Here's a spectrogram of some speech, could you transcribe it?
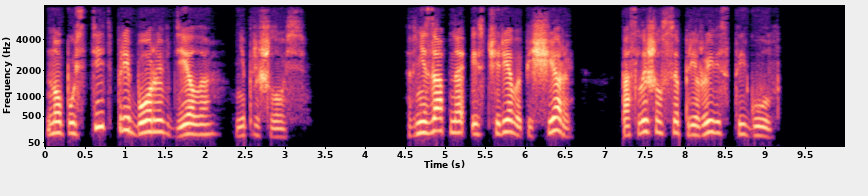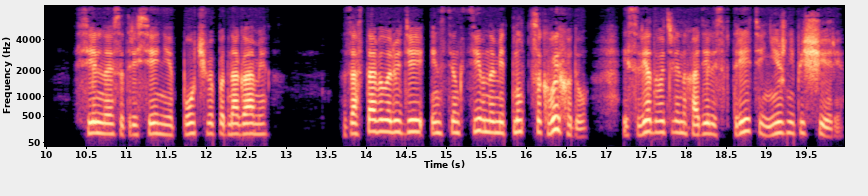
Но пустить приборы в дело не пришлось. Внезапно из чрева пещеры послышался прерывистый гул. Сильное сотрясение почвы под ногами заставило людей инстинктивно метнуться к выходу, исследователи находились в третьей нижней пещере.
